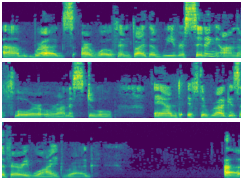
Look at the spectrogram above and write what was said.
um, rugs are woven by the weaver sitting on the floor or on a stool. And if the rug is a very wide rug, uh,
